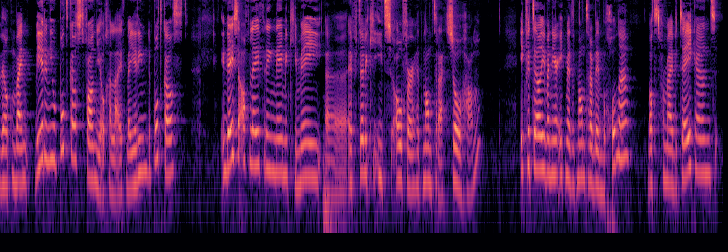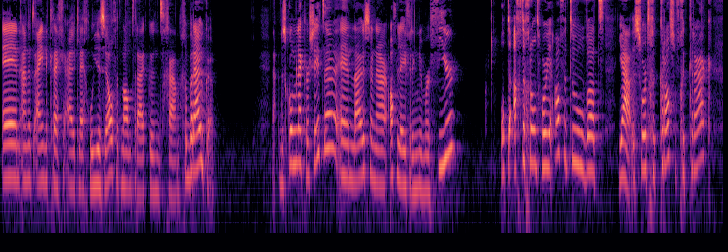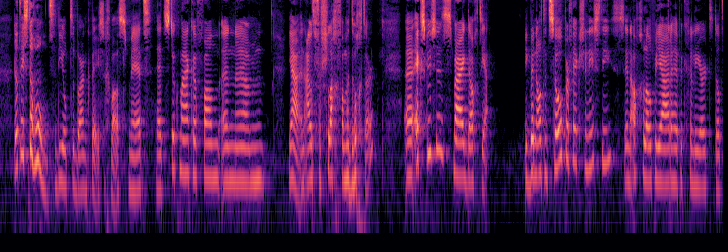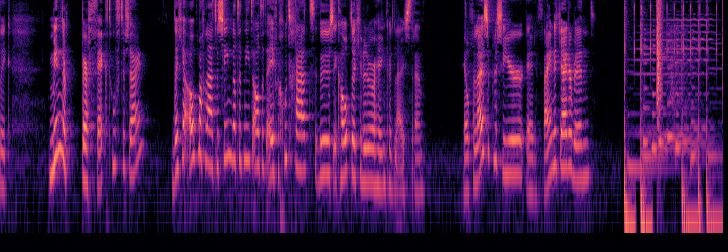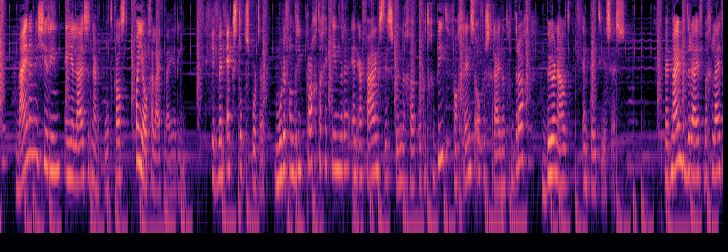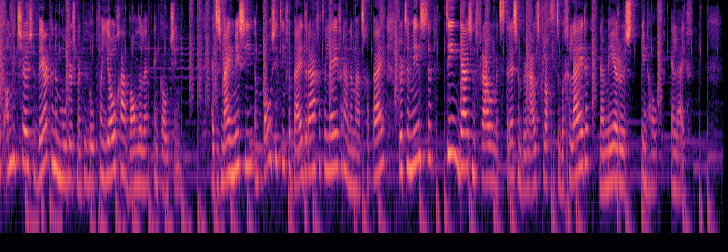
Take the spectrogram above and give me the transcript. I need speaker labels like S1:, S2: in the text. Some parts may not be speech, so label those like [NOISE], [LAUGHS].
S1: Welkom bij weer een nieuwe podcast van Yoga Live bij Jerien, de podcast. In deze aflevering neem ik je mee uh, en vertel ik je iets over het mantra Soham. Ik vertel je wanneer ik met het mantra ben begonnen, wat het voor mij betekent en aan het einde krijg je uitleg hoe je zelf het mantra kunt gaan gebruiken. Nou, dus kom lekker zitten en luister naar aflevering nummer 4. Op de achtergrond hoor je af en toe wat, ja, een soort gekras of gekraak. Dat is de hond die op de bank bezig was met het stuk maken van een, ehm, ja, een oud verslag van mijn dochter. Uh, excuses, maar ik dacht, ja, ik ben altijd zo perfectionistisch. En de afgelopen jaren heb ik geleerd dat ik minder perfect hoef te zijn. Dat je ook mag laten zien dat het niet altijd even goed gaat. Dus ik hoop dat je er doorheen kunt luisteren. Heel veel luisterplezier en fijn dat jij er bent. Mijn naam is Jerien en je luistert naar de podcast van Yoga Life bij Jerien. Ik ben ex-topsporter, moeder van drie prachtige kinderen en ervaringsdeskundige op het gebied van grensoverschrijdend gedrag, burn-out en PTSS. Met mijn bedrijf begeleid ik ambitieuze werkende moeders met behulp van yoga, wandelen en coaching. Het is mijn missie een positieve bijdrage te leveren aan de maatschappij door tenminste 10.000 vrouwen met stress- en burn-out klachten te begeleiden naar meer rust in hoofd en lijf.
